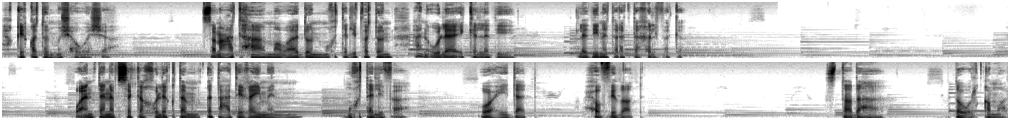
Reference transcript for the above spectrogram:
حقيقة مشوشة. صنعتها مواد مختلفة عن أولئك الذي الذين تركت خلفك. وأنت نفسك خلقت من قطعة غيم مختلفة أعيدت حفظت. اصطادها ضوء القمر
